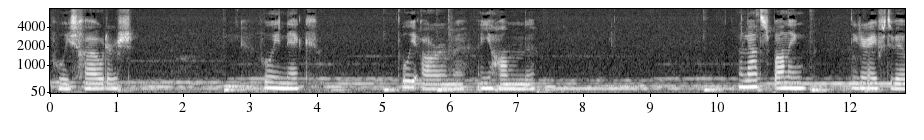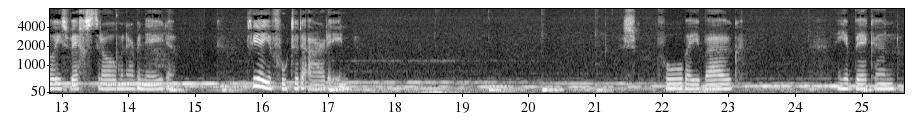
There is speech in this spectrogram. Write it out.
Voel je schouders. Voel je nek. Voel je armen en je handen. En laat spanning die er eventueel is wegstromen naar beneden. Via je voeten de aarde in. Dus voel bij je buik en je bekken.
